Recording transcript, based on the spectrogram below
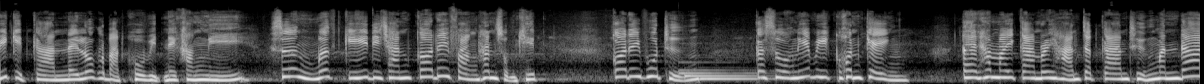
วิกฤตการในโรคระบาดโควิดในครั้งนี้ ซึ่งเมื่อกี้ดิฉันก็ได้ฟังท่านสมคิด ก็ได้พูดถึงกระทรวงนี้มีคนเก่ง แต่ทำไมการบริหารจัดการถึงมันได้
